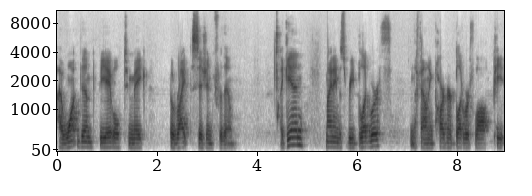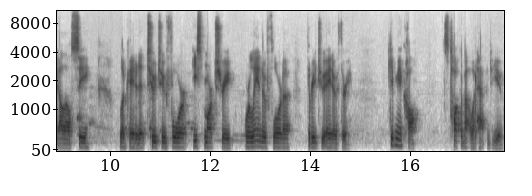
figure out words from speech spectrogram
I want them to be able to make the right decision for them. Again, my name is Reed Bloodworth. I'm the founding partner of Bloodworth Law PLLC, located at 224 East Mark Street, Orlando, Florida 32803. Give me a call. Let's talk about what happened to you.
